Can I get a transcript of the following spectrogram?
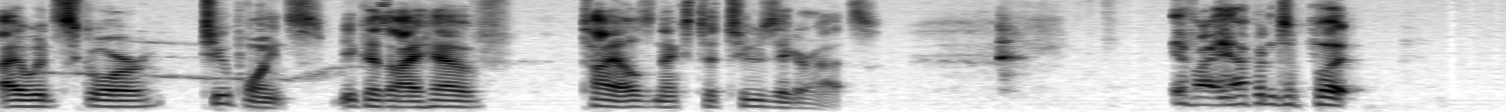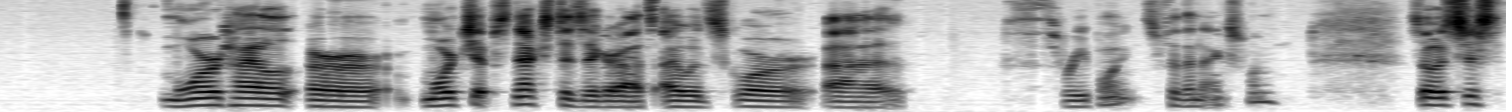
i would score two points because i have tiles next to two ziggurats if i happen to put more tile or more chips next to ziggurats i would score uh, three points for the next one so it's just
